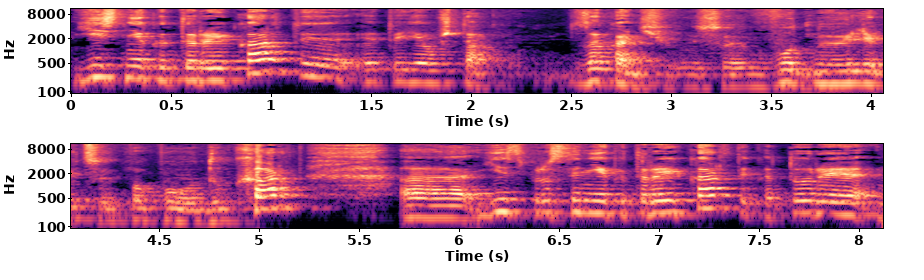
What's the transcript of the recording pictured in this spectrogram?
есть некоторые карты, это я уж так заканчиваю свою вводную лекцию по поводу карт, есть просто некоторые карты, которые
